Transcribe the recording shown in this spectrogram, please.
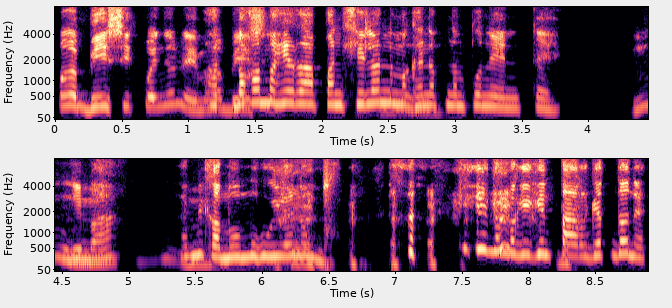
Mga basic kwan yun eh, mga at baka basic. mahirapan sila na maghanap ng ponente. Mm. di ba? Mm. Kami kamumuhuyan ng... Yun ang magiging target doon eh.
